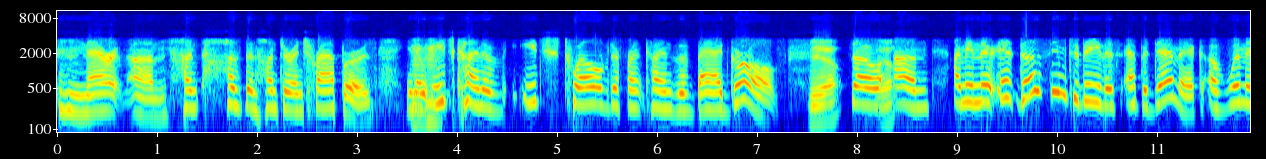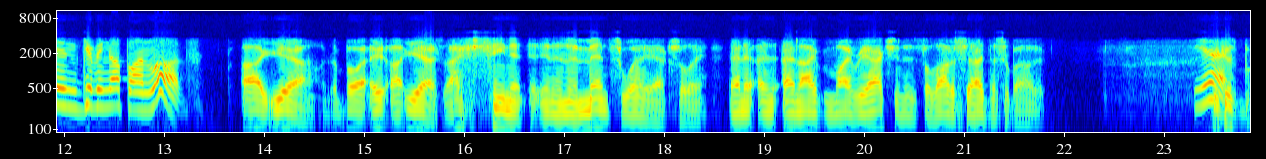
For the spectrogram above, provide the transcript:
mar- um, hunt, husband hunter and trappers. You know, Mhm. each kind of each twelve different kinds of bad girls. Yeah. So, yeah. um, I mean, there it does seem to be this epidemic of women giving up on love. Uh, yeah, but uh, yes, I've seen it in an immense way, actually, and and and I my reaction is a lot of sadness about it Yeah. because b-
